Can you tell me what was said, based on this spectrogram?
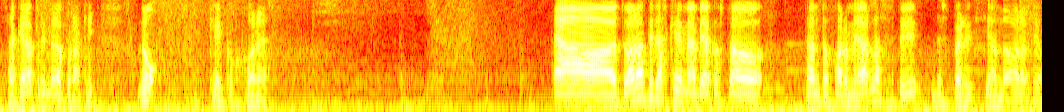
O sea, que era primero por aquí. ¡No! ¿Qué cojones? Ah, todas las vidas que me había costado tanto farmear las estoy desperdiciando ahora, tío.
